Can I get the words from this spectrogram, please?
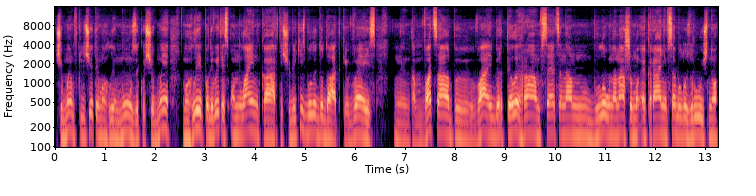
щоб ми включити могли музику, щоб ми могли подивитись онлайн-карти, щоб якісь були додатки, Waze, там WhatsApp, Viber, Telegram, все це нам було на нашому екрані, все було зручно.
